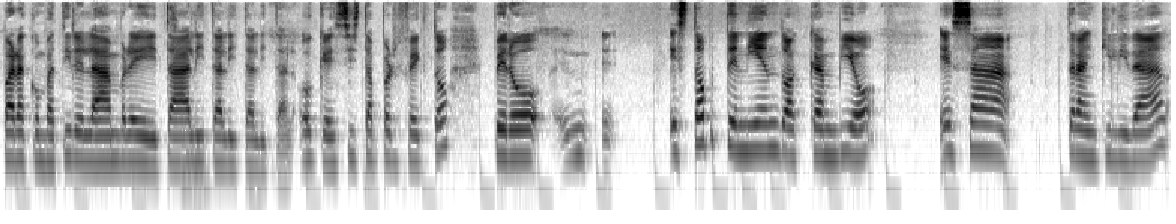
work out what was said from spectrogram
para combatir el hambre y tal y tal y tal y tal. Ok, sí está perfecto, pero eh, está obteniendo a cambio esa tranquilidad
